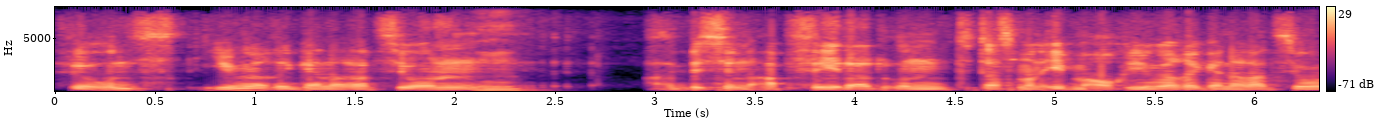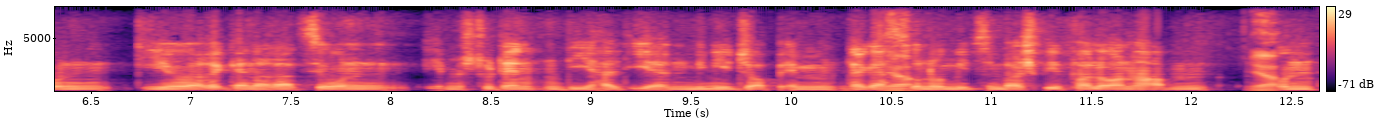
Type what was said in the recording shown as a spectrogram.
für uns jüngere Generationen mhm. Ein bisschen abfedert und dass man eben auch jüngere Generationen, die jüngere Generation, eben Studenten, die halt ihren Minijob in der Gastronomie ja. zum Beispiel verloren haben ja. und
